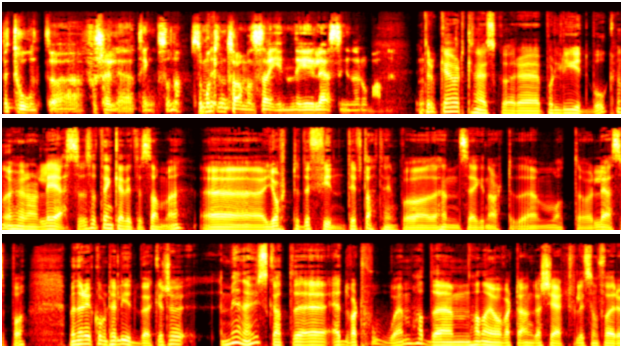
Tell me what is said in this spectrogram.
betonte forskjellige ting. Sånn, da. Så man kunne ta med seg inn i lesingen av romanen. Jeg tror ikke jeg har hørt Knausgård eh, på lydbok, men når jeg hører han lese, så tenker jeg litt det samme. Uh, Hjort definitivt, da. Tenk på hennes egenartede måte å lese på. Men når det kommer til lydbøker, så mener jeg husker at uh, Edvard Hoem hadde Han har jo vært engasjert liksom, for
